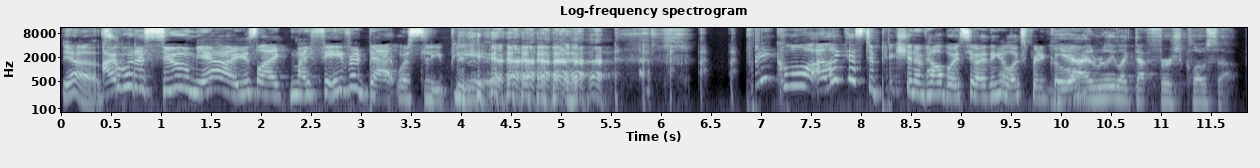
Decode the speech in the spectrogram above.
yeah I would assume, yeah. He's like, my favorite bat was sleepy. Pretty cool. I like this depiction of Hellboy too. I think it looks pretty cool. Yeah, I really like that first close up.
